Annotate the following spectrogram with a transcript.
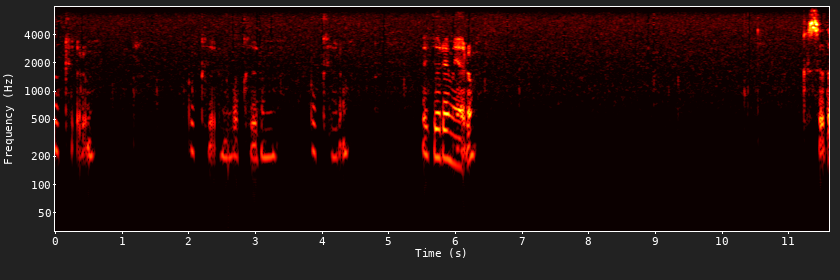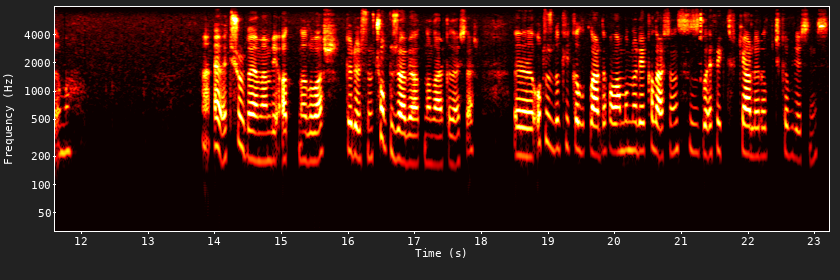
Bakıyorum. Bakıyorum, bakıyorum, bakıyorum. Ve göremiyorum. Kısada mı? Ha, evet şurada hemen bir atnalı var. Görüyorsunuz çok güzel bir atnalı arkadaşlar. Ee, 30 dakikalıklarda falan bunları yakalarsanız hızlı efektif karlar alıp çıkabilirsiniz.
